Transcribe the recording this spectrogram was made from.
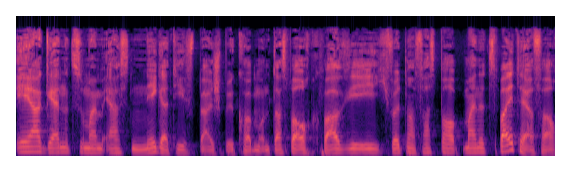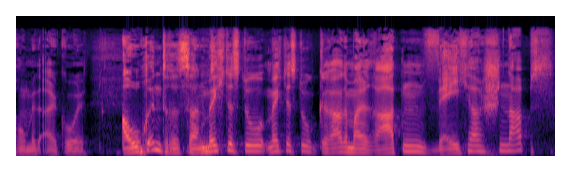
eher gerne zu meinem ersten Negativbeispiel kommen. Und das war auch quasi, ich würde mal fast behaupten, meine zweite Erfahrung mit Alkohol. auch interessant. Möchtest du, möchtest du gerade mal raten, welcher Schnaps?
